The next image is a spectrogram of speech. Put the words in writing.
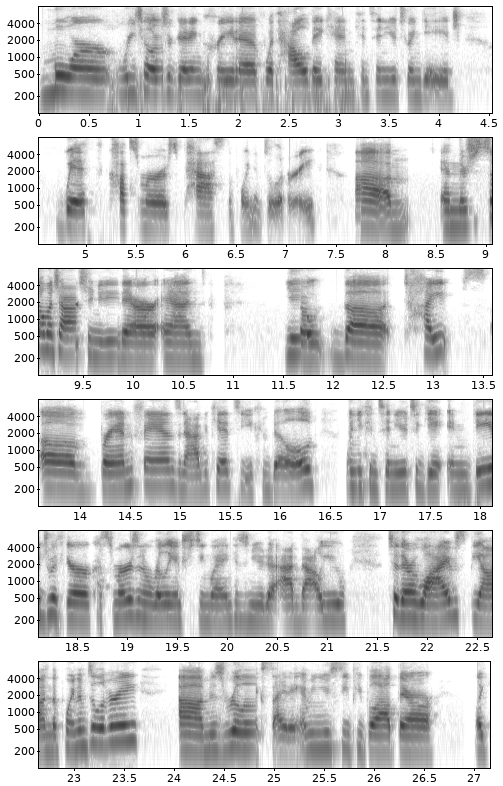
more retailers are getting creative with how they can continue to engage with customers past the point of delivery. Um, and there's just so much opportunity there and you know the types of brand fans and advocates you can build when you continue to get engage with your customers in a really interesting way and continue to add value to their lives beyond the point of delivery um, is really exciting. I mean, you see people out there like,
